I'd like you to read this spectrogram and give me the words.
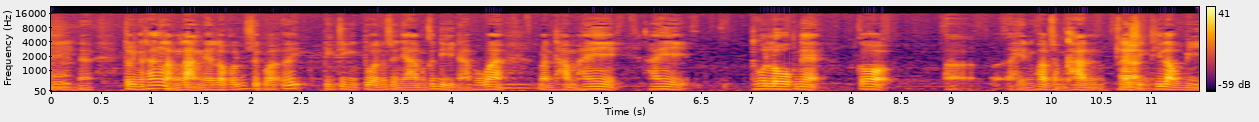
อืมนะ จนกระทั่งหลังๆเนี่ยเราก็รู้สึกว่าเอ้ยจริง ๆ ตัวอนุสัญญามันก็ดีนะ เพราะว่ามันทำให้ให้ทั่วโลกเนี่ยก็เอ่อเห็นความสำคัญในฮะสิ่งที่เรามี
